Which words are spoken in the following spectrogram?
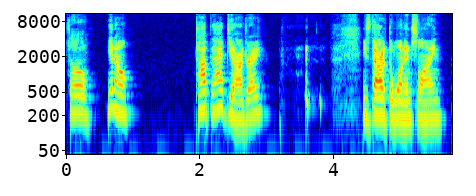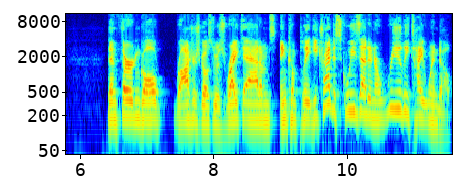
So, you know, top that, DeAndre. He's down at the one inch line. Then third and goal, Rodgers goes to his right to Adams, incomplete. He tried to squeeze that in a really tight window,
